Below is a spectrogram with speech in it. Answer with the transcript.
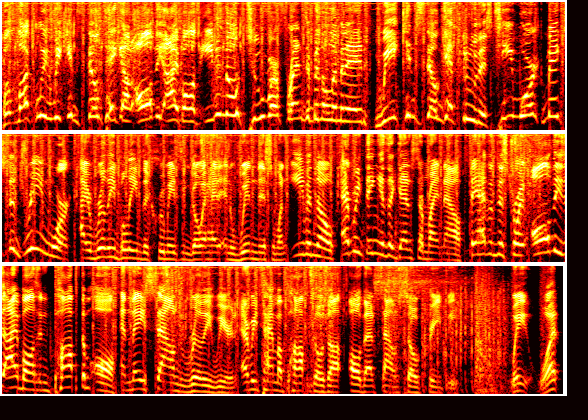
But luckily, we can still take out all the eyeballs. Even though two of our friends have been eliminated, we can still get through this. Teamwork makes the dream work. I really believe the crewmates can go ahead and win this one, even though everything is against them right now. They have to destroy all these eyeballs and pop them all, and they sound really weird. Every time a pop goes up, oh, that sounds so creepy. Wait, what?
